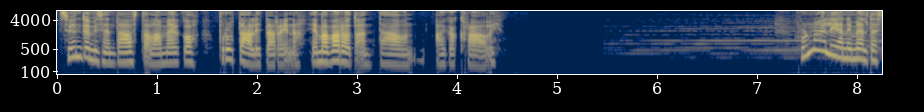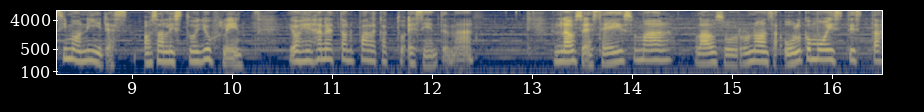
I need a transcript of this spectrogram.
syntymisen taustalla on melko brutaali tarina, ja mä varoitan, tämä on aika kraavi. Runoilija nimeltä Simonides osallistuu juhliin, joihin hänet on palkattu esiintymään. Hän nousee seisomaan, lausuu runonsa ulkomuistista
